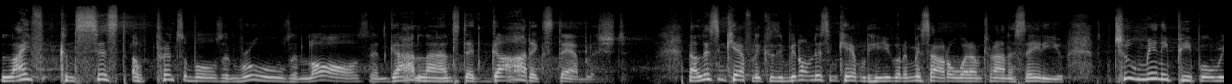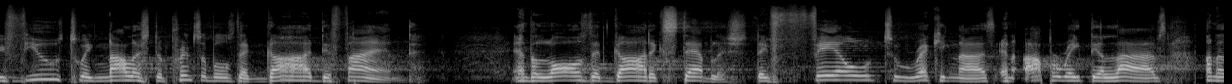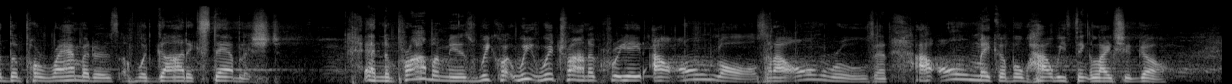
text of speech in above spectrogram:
life consists of principles and rules and laws and guidelines that God established. Now, listen carefully, because if you don't listen carefully here, you're going to miss out on what I'm trying to say to you. Too many people refuse to acknowledge the principles that God defined and the laws that God established. They fail to recognize and operate their lives under the parameters of what God established. And the problem is we, we, we're trying to create our own laws and our own rules and our own makeup of how we think life should go.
